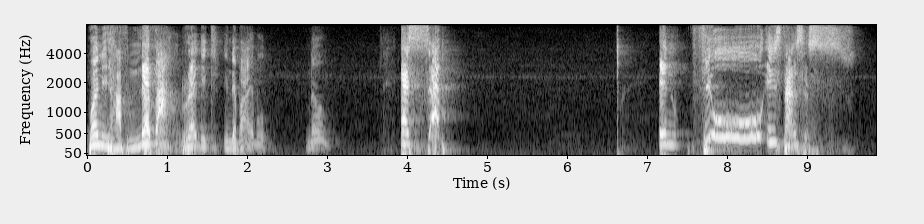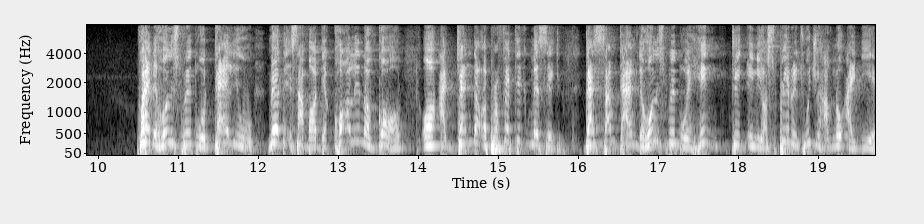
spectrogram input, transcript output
when you have never read it in the Bible. No. Except in few instances where the Holy Spirit will tell you maybe it's about the calling of God or agenda or prophetic message that sometimes the Holy Spirit will hint it in your spirit which you have no idea.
